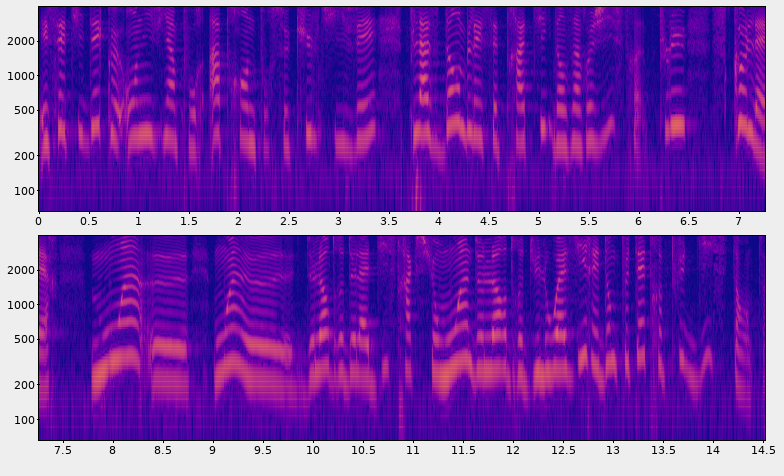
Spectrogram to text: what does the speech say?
Et cette idée qu'on y vient pour apprendre, pour se cultiver, place d'emblée cette pratique dans un registre plus scolaire, moins, euh, euh, de l'ordre de la distraction, moins de l'ordre du loisir et donc peut-être plus distante.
